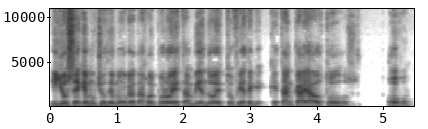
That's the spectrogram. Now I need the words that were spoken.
Y yo sé que muchos demócratas hoy por hoy están viendo esto, fíjate que, que están callados todos, ojo,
